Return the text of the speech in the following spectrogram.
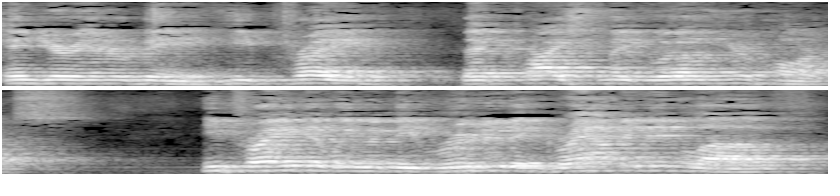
in your inner being. He prayed that Christ may dwell in your hearts. He prayed that we would be rooted and grounded in love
